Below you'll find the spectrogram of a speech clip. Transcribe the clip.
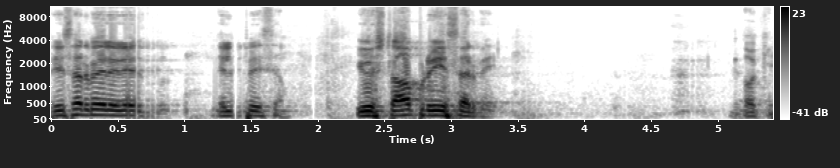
resurvey లేదు. నిలిపేశాం. You stop resurvey okay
